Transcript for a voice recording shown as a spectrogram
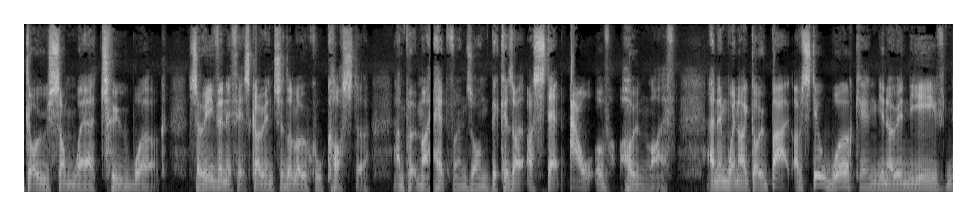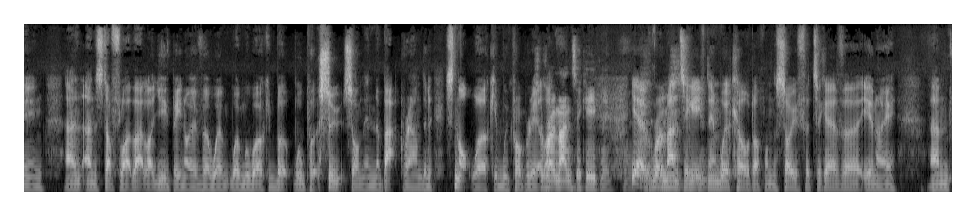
go somewhere to work. So even if it's going to the local Costa and putting my headphones on because I, I, step out of home life. And then when I go back, I'm still working, you know, in the evening and, and stuff like that, like you've been over when, when we're working, but we'll put suits on in the background and it's not working. We probably... It's a like, romantic evening. Yeah, romantic evening. We're curled up on the sofa together, you know, and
